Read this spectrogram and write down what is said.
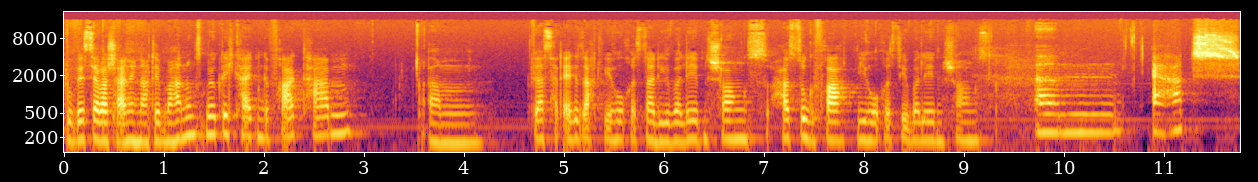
du wirst ja wahrscheinlich nach den Behandlungsmöglichkeiten gefragt haben. Ähm, was hat er gesagt, wie hoch ist da die Überlebenschance? Hast du gefragt, wie hoch ist die Überlebenschance? Ähm, er hat,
